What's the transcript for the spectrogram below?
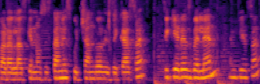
para las que nos están escuchando desde casa? Si quieres, Belén, empieza.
